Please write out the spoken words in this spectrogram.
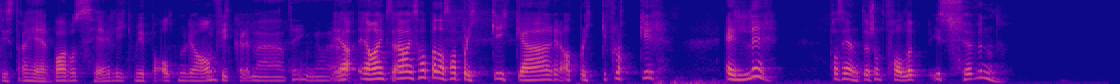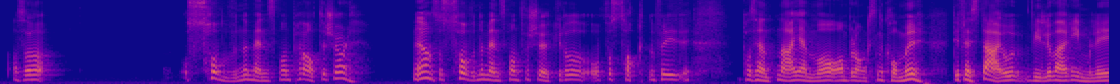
distraherbar og ser like mye på alt mulig annet fikler med ting? Og, ja, ja, ja, ikke sant? Men altså at blikket ikke er At blikket flakker. Eller pasienter som faller i søvn. Altså Å sovne mens man prater sjøl. ja. Altså sovne mens man forsøker å, å få sagt noe. Fordi pasienten er hjemme, og ambulansen kommer. De fleste er jo, vil jo være rimelig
